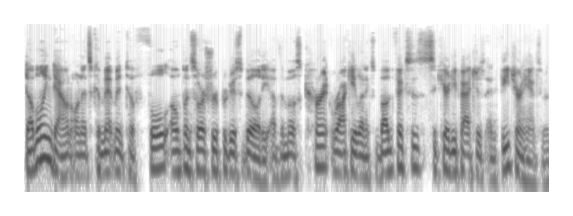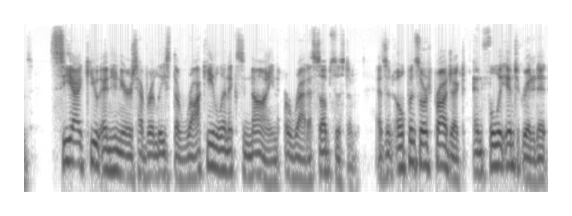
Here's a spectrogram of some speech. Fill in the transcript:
doubling down on its commitment to full open source reproducibility of the most current Rocky Linux bug fixes, security patches, and feature enhancements, CIQ engineers have released the Rocky Linux 9 errata subsystem as an open source project and fully integrated it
